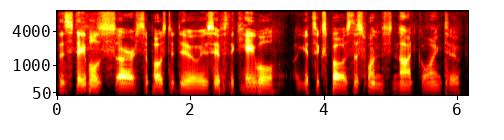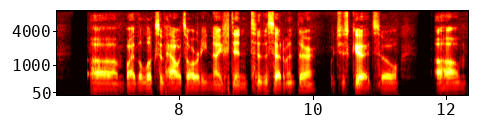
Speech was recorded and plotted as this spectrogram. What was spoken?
the staples are supposed to do is if the cable gets exposed, this one's not going to, um, by the looks of how it's already knifed into the sediment there, which is good. So um,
